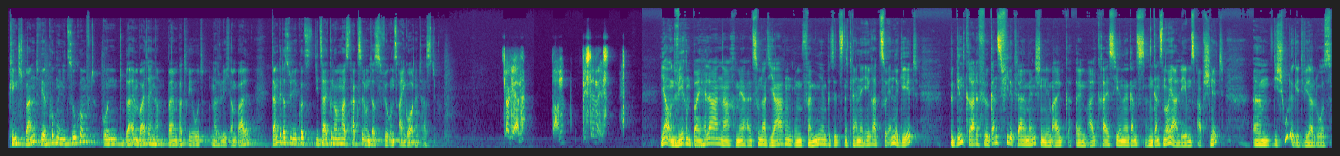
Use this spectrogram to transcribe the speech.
Klingt spannend. Wir gucken in die Zukunft und bleiben weiterhin beim Patriot natürlich am Ball. Danke, dass du dir kurz die Zeit genommen hast, Axel, und das für uns eingeordnet hast. Ja, gerne. Ja, und während bei Hella nach mehr als 100 Jahren im Familienbesitz eine kleine Ära zu Ende geht, beginnt gerade für ganz viele kleine Menschen im, Alt im Altkreis hier eine ganz, ein ganz neuer Lebensabschnitt. Ähm, die Schule geht wieder los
